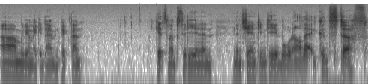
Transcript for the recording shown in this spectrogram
Uh, I'm gonna make a diamond pick then. Get some obsidian and an enchanting table and all that good stuff.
